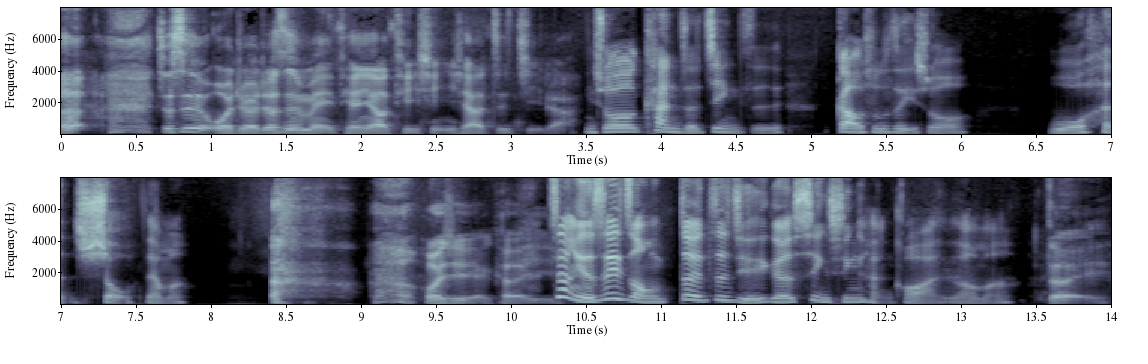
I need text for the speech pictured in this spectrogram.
就是我觉得就是每天要提醒一下自己啦。你说看着镜子，告诉自己说我很瘦，这样吗？或许也可以。这样也是一种对自己的一个信心喊话，你知道吗？对，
